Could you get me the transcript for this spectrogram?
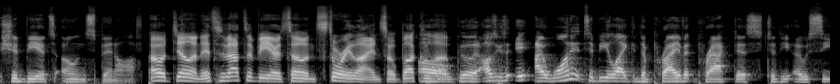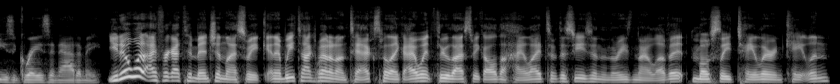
should be its own spin-off. Oh, Dylan, it's about to be its own storyline, so buckle Oh, up. good. I was gonna say, it, I want it to be like the private practice to the OC's Grey's Anatomy. You know what I forgot to mention last week, and we talked about it on text, but like I went through last week all the highlights of the season and the reason I love it, mostly Taylor and Caitlin.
